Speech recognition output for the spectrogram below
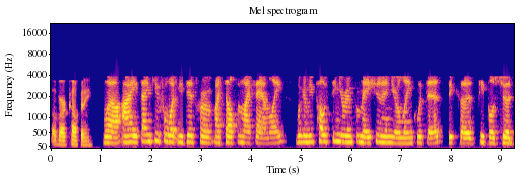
of our company. Well, I thank you for what you did for myself and my family. We're going to be posting your information and your link with this because people should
